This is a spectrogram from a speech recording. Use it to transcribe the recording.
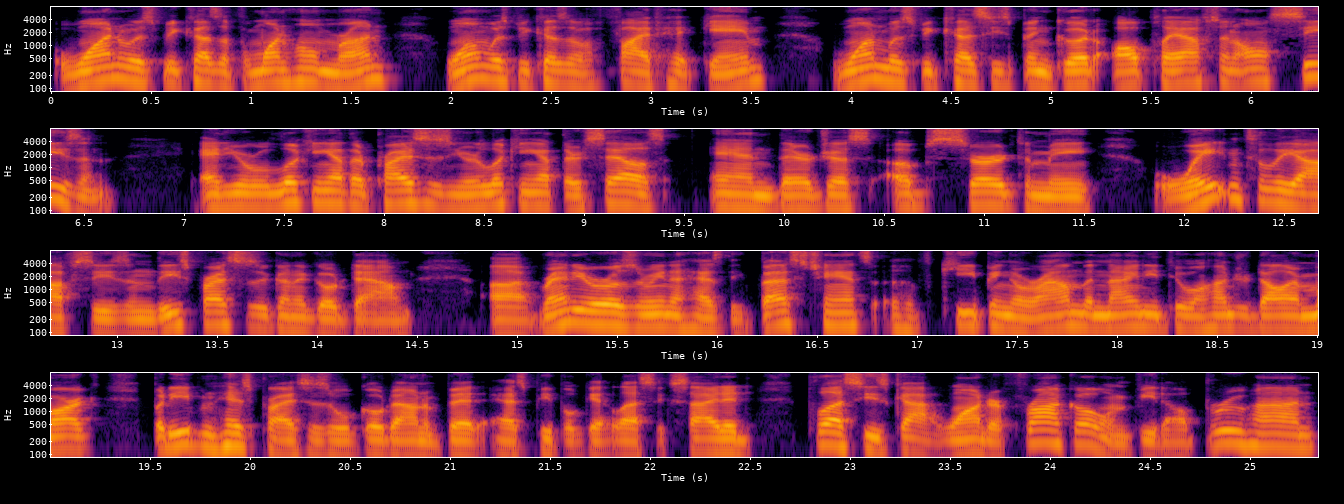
One was because of one home run. One was because of a five hit game. One was because he's been good all playoffs and all season and you're looking at their prices and you're looking at their sales and they're just absurd to me. Wait until the offseason. These prices are going to go down. Uh, Randy Arozarena has the best chance of keeping around the 90 to $100 mark, but even his prices will go down a bit as people get less excited. Plus, he's got Wander Franco and Vidal Bruján,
